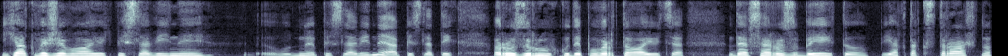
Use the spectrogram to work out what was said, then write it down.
як виживають після війни. Не після війни, а після тих розрух, куди повертаються, де все розбито, як так страшно,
